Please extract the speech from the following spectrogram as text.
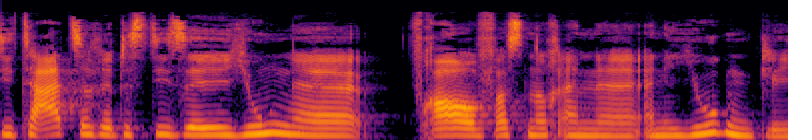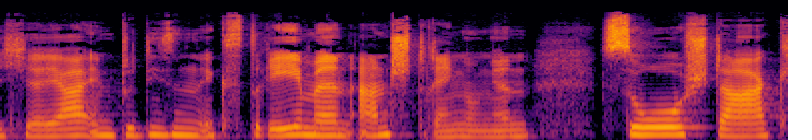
die Tatsache, dass diese junge Frau, fast noch eine, eine Jugendliche, ja, in diesen extremen Anstrengungen so stark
